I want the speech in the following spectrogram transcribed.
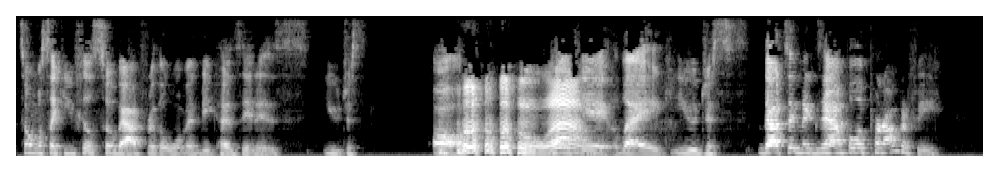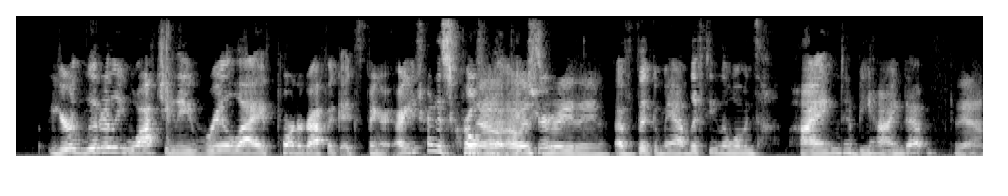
It's almost like you feel so bad for the woman because it is you just oh wow. like it, like you just that's an example of pornography. You're literally watching a real life pornographic experience. Are you trying to scroll no, from that I was picture reading. of the man lifting the woman's hind behind up? Yeah.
